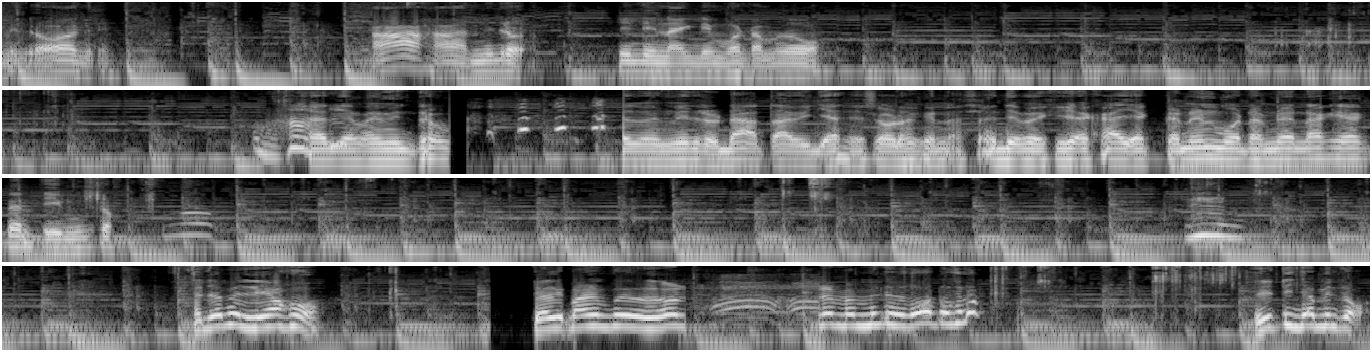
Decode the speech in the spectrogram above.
મિત્રો આગળ હા હા મિત્રો સીધી નાખી દી મોટામાં જો સદેભાઈ મિત્રો સદેભાઈ મિત્રો દાંત આવી ગયા છે કે ના સદેભાઈ ક્યાં ખાઈ એક ને મોટા મેં નાખી એક તી મિત્રો. લે આવો ચાલી પાણી પીવું મિત્રો જો તો રીતિ જા મિત્રો.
